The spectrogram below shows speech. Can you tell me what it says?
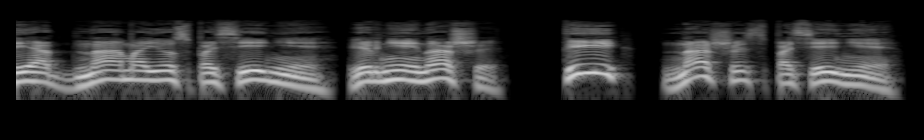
ты одна мое спасение, вернее, наше. Ты — наше спасение!»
